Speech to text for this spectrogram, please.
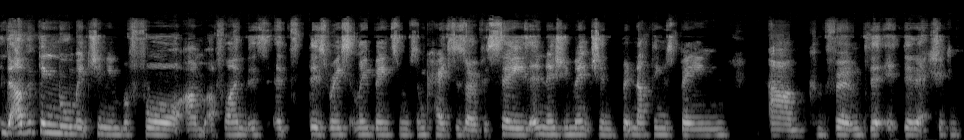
the other thing we were mentioning before, um, I find there's, it's, there's recently been some, some cases overseas, and as you mentioned, but nothing's been um, confirmed that it, that it actually can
